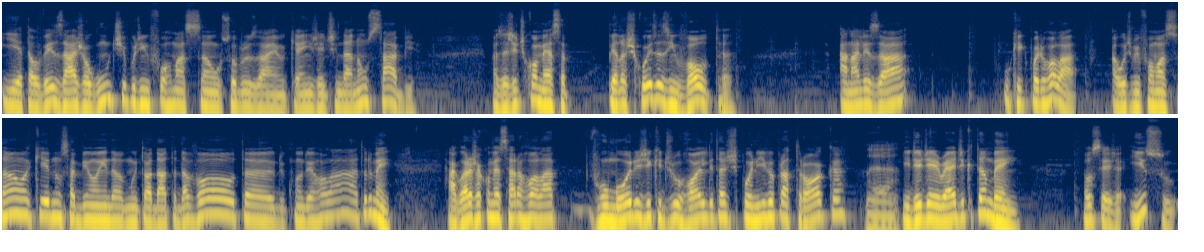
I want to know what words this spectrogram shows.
e é, talvez haja algum tipo de informação sobre o Zion que a gente ainda não sabe, mas a gente começa pelas coisas em volta analisar o que, que pode rolar. A última informação é que não sabiam ainda muito a data da volta, de quando ia rolar, tudo bem. Agora já começaram a rolar rumores de que Drew Holiday está disponível para troca é. e DJ Redick também. Ou seja, isso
